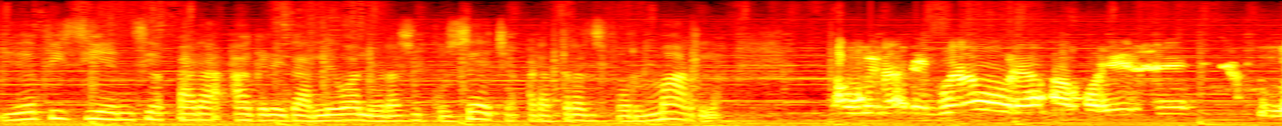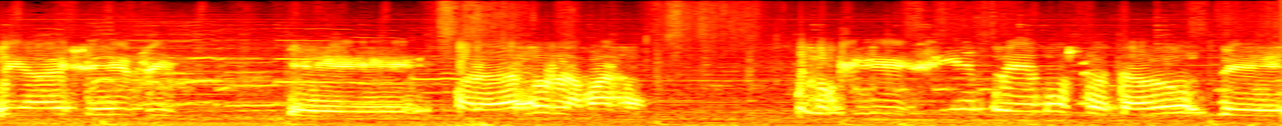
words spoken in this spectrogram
y de eficiencia para agregarle valor a su cosecha, para transformarla. en buena hora aparece BASF eh, para darnos la mano. Lo que siempre hemos tratado de,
